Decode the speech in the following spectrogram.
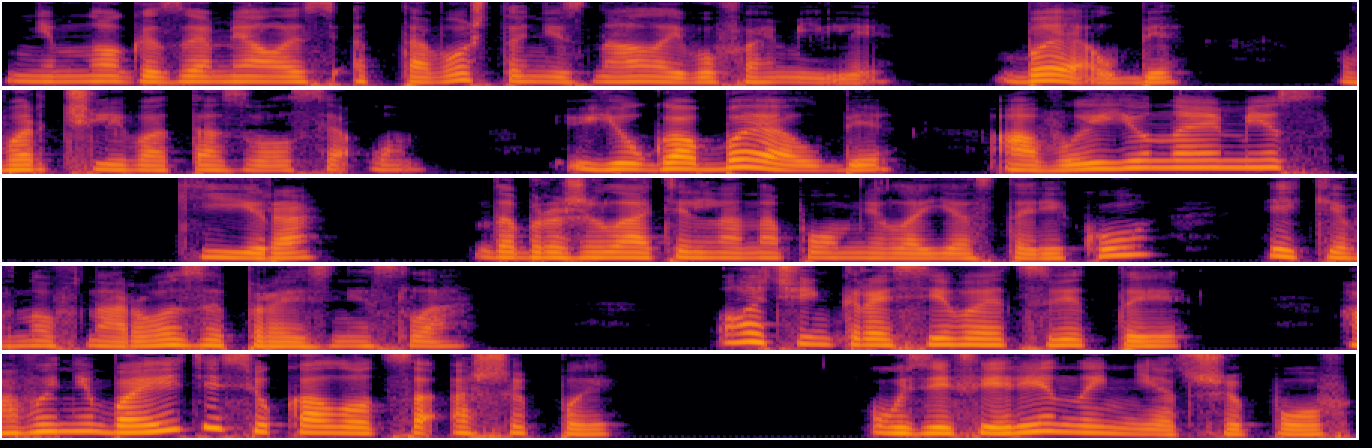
Немного замялась от того, что не знала его фамилии. «Белби», — ворчливо отозвался он. «Юга Белби. А вы, юная мисс?» «Кира», — доброжелательно напомнила я старику и, кивнув на розы, произнесла. «Очень красивые цветы. А вы не боитесь уколоться о шипы?» «У Зефирины нет шипов»,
